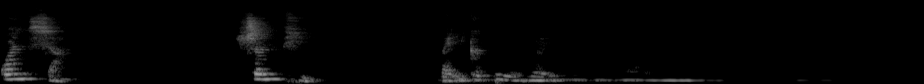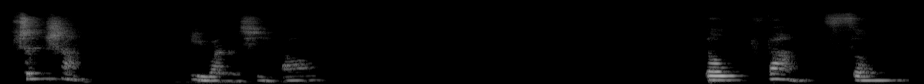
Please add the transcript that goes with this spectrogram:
观想身体每一个部位，身上亿万个细胞都放松，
